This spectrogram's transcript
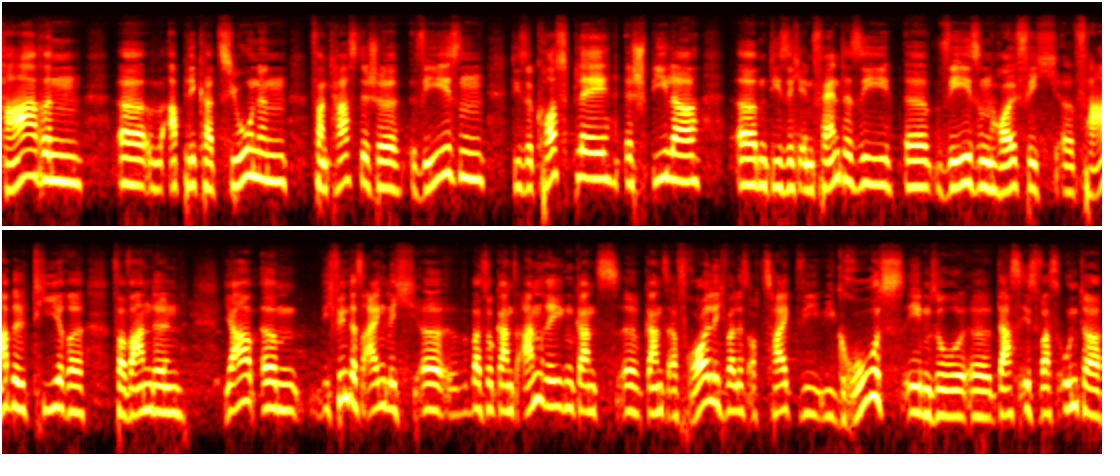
Haaren, äh, Applikationen, fantastische Wesen. Diese Cosplay-Spieler die sich in Fantasy-Wesen, häufig äh, Fabeltiere verwandeln. Ja, ähm, ich finde das eigentlich äh, so ganz anregend, ganz, äh, ganz erfreulich, weil es auch zeigt, wie, wie groß eben so äh, das ist, was unter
